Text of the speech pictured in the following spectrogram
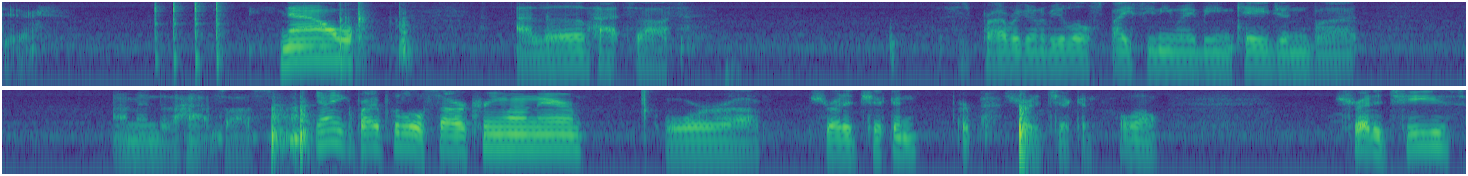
there. Now, I love hot sauce. This is probably going to be a little spicy anyway, being Cajun, but I'm into the hot sauce. Yeah, you can probably put a little sour cream on there, or uh, shredded chicken, or shredded chicken, hello, shredded cheese,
